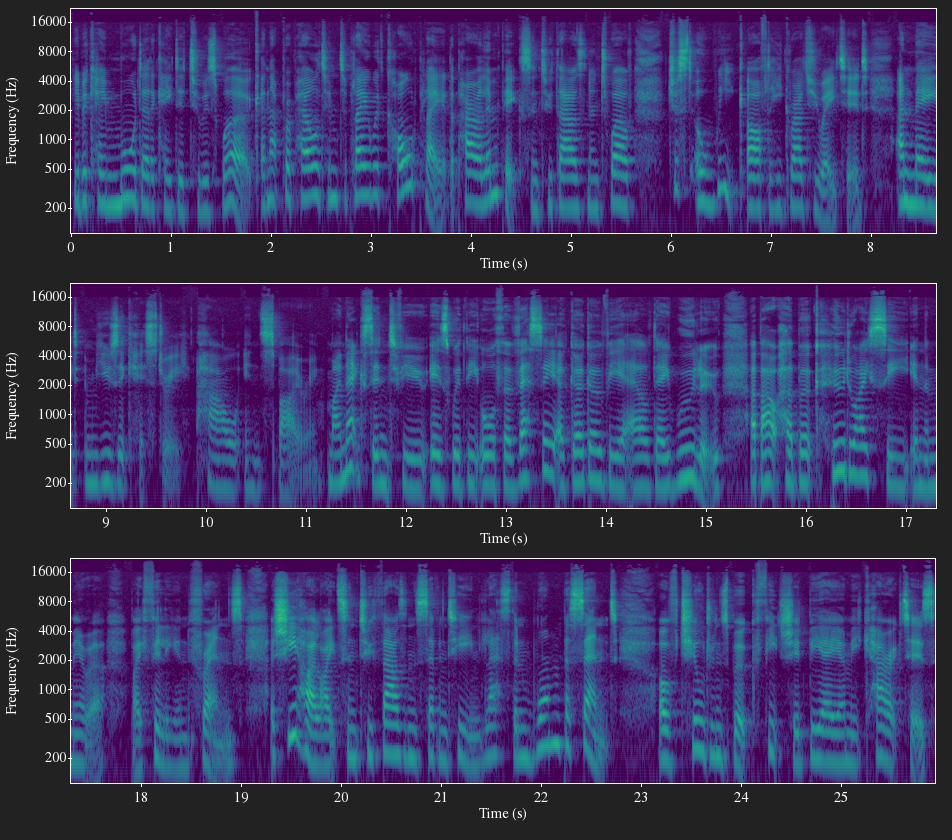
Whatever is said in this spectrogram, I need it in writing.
He became more dedicated to his work, and that propelled him to play with Coldplay at the Paralympics in 2012, just a week after he graduated and made music history. How inspiring. My next interview is with the author Vese Agogo Via Elde Wulu about her book Who Do I See in the Mirror by Philly and Friends as she highlights in 2017, less than 1% of children's book featured BAME characters,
